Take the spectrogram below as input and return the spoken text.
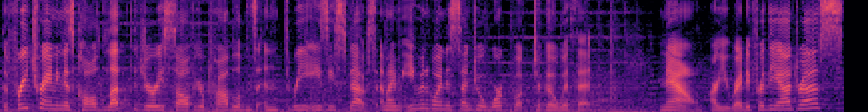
The free training is called Let the Jury Solve Your Problems in Three Easy Steps, and I'm even going to send you a workbook to go with it. Now, are you ready for the address?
